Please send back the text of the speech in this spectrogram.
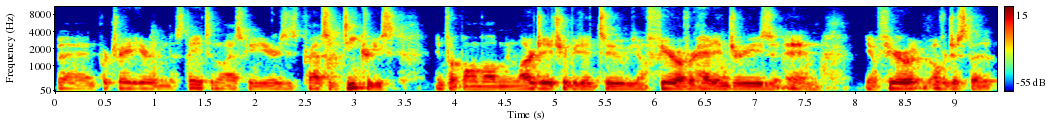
been portrayed here in the states in the last few years is perhaps a decrease in football involvement, largely attributed to you know fear over head injuries and you know fear over just the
